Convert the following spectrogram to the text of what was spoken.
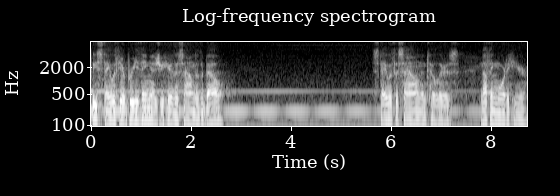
Please stay with your breathing as you hear the sound of the bell. Stay with the sound until there's nothing more to hear.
